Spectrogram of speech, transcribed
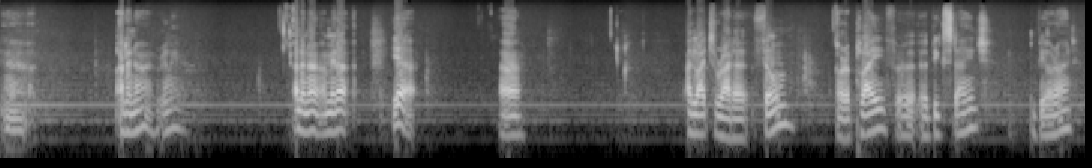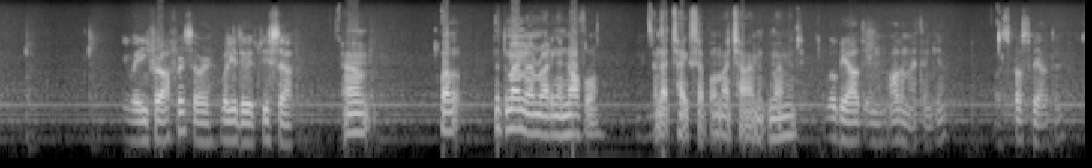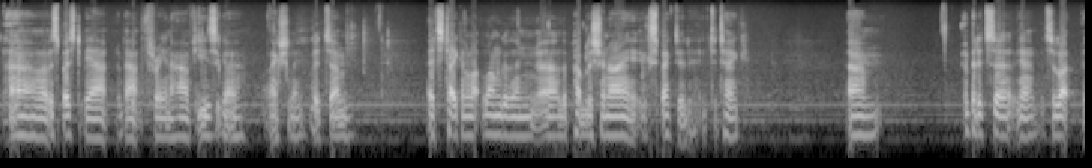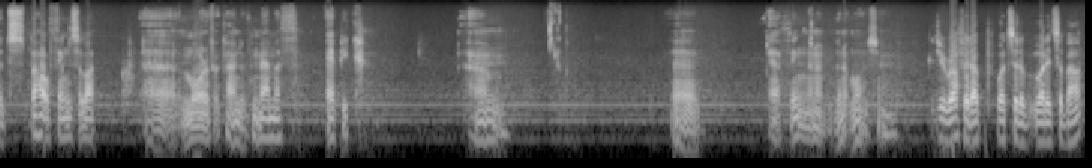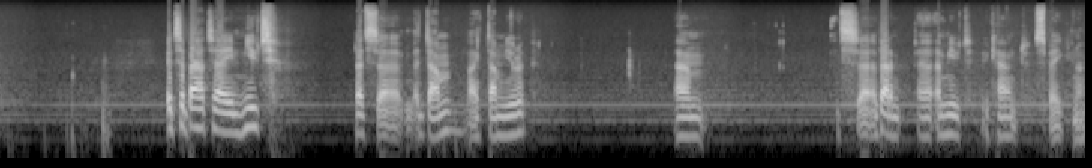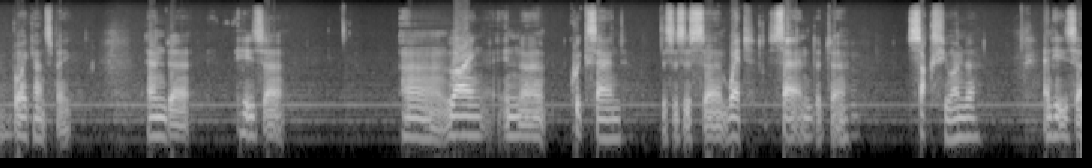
uh, I don't know, really. I don't know. I mean, I, yeah. Uh, I'd like to write a film or a play for a, a big stage. It'd be all right. You waiting for offers, or will you do it yourself? Um, well, at the moment, I'm writing a novel, and that takes up all my time at the moment. It will be out in autumn, I think, yeah? It's supposed to be out then? Uh, it was supposed to be out about three and a half years ago, actually, but um, it's taken a lot longer than uh, the publisher and I expected it to take. Um, but it's a yeah, it's a lot. It's the whole thing's a lot uh, more of a kind of mammoth, epic. Um, uh, yeah, thing than it, than it was. yeah. Could you rough it up? What's it? What it's about? It's about a mute that's uh, dumb, like dumb Europe. Um, it's uh, about a, a, a mute who can't speak, you know, boy can't speak. And uh, he's uh, uh, lying in uh, quicksand. This is this wet sand that sucks you under. And he's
